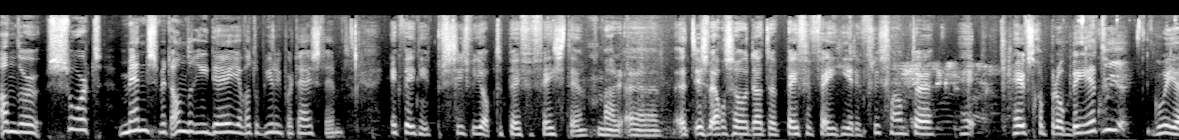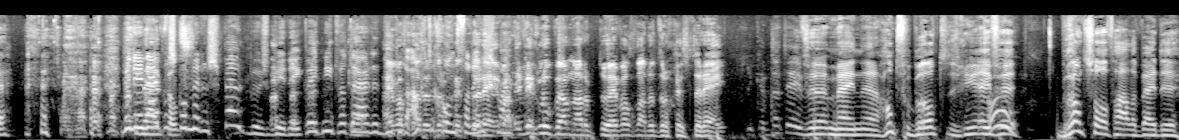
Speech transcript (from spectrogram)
ander soort mens met andere ideeën wat op jullie partij stemt? Ik weet niet precies wie op de PVV stemt. Maar uh, het is wel zo dat de PVV hier in Friesland uh, he heeft geprobeerd... Goeie. Goeie. Meneer Nijpels komt met een spuitbus binnen. Ik weet niet wat daar de diepere achtergrond van is. Maar... Ik loop wel naar hem toe. Hij was naar de drogisterij. Ik heb net even mijn uh, hand verbrand. Dus ik ging even... Oh brandsalf halen bij de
